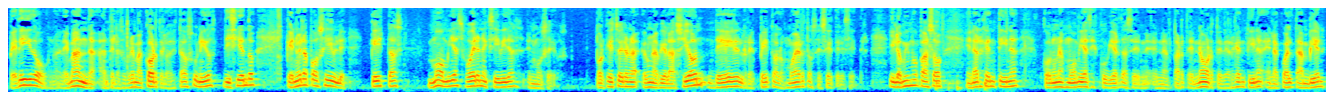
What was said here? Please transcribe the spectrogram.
pedido, una demanda ante la Suprema Corte de los Estados Unidos diciendo que no era posible que estas momias fueran exhibidas en museos porque esto era una, violación del respeto a los muertos, etcétera, etcétera. Y lo mismo pasó en Argentina con unas momias descubiertas en, la parte norte de Argentina, en la cual también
